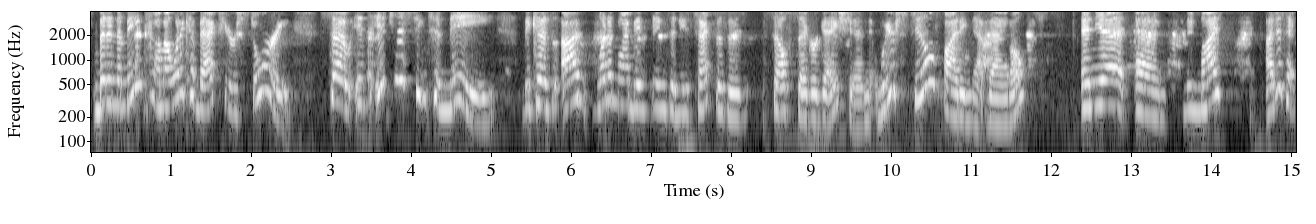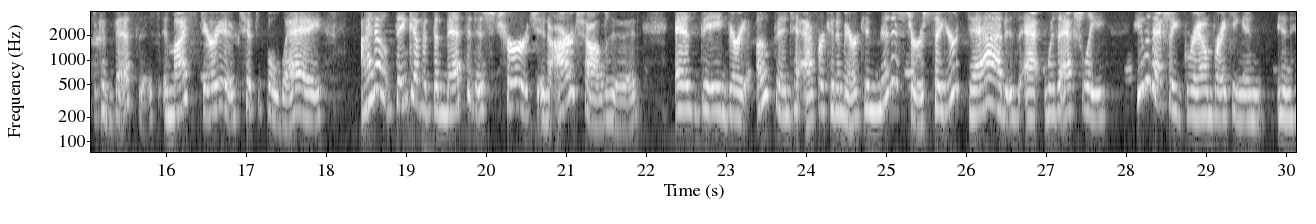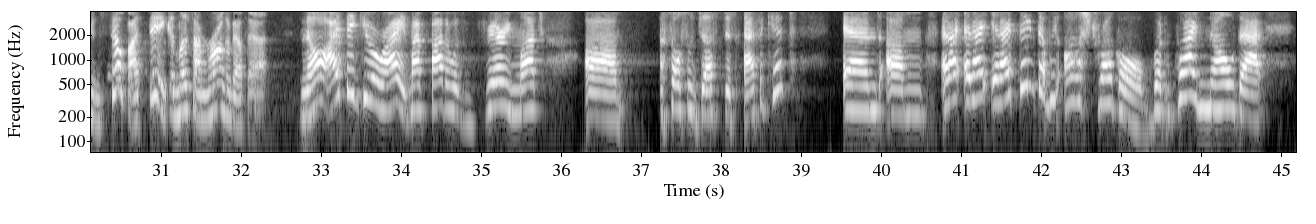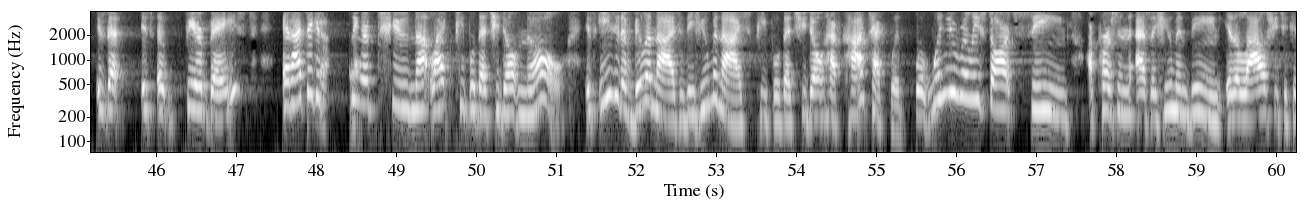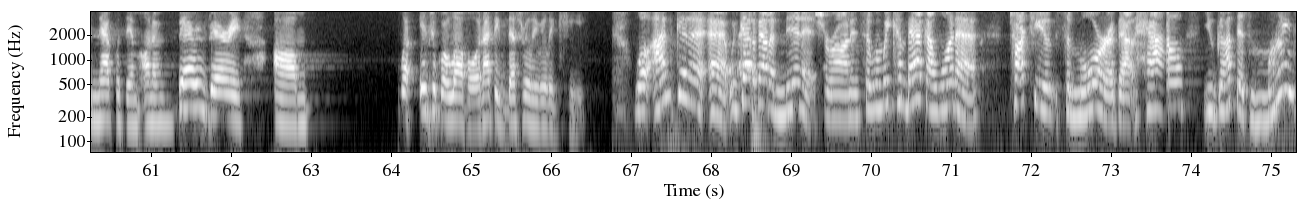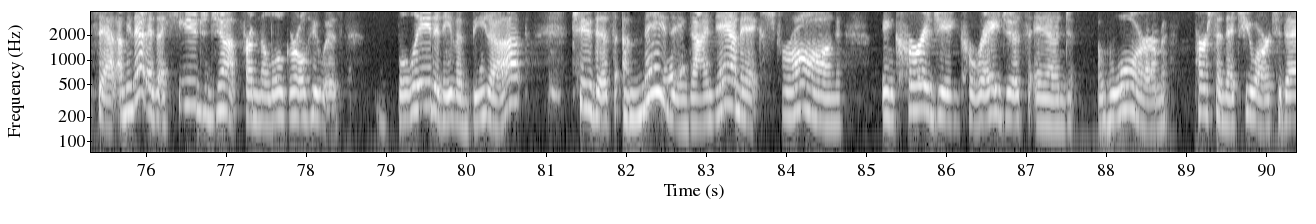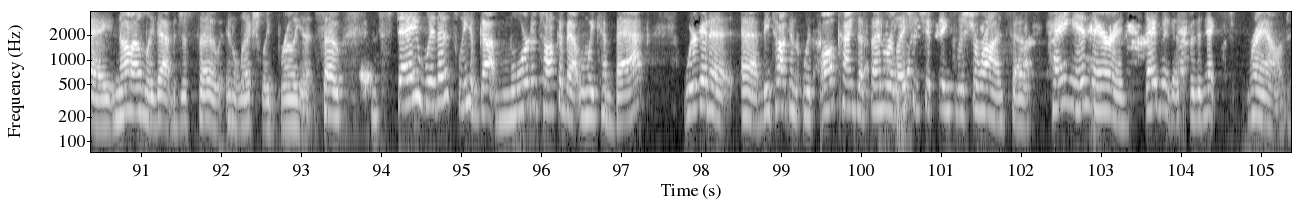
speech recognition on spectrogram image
but in the meantime, I want to come back to your story. So it's interesting to me because I'm one of my big things in East Texas is self segregation. We're still fighting that battle. And yet, um, mean, my, I just have to confess this, in my stereotypical way, I don't think of it, the Methodist Church in our childhood as being very open to African American ministers. So your dad is at, was actually he was actually groundbreaking in in himself, I think, unless I'm wrong about that. No, I think you're right. My father was very much um, a social justice advocate and um and I and I and I think that we all struggle. But what I know that is that it's a fear based, and I think it's yeah. clear to not like people that you don't know. It's easy to villainize and dehumanize people that you don't have contact with. But when you really start seeing a person as a human being, it allows you to connect with them on a very very um, well, integral level, and I think that's really really key. Well, I'm gonna. Uh, we've got about a minute, Sharron, and so when we come back, I want to talk to you some more about how you got this mindset. I mean, that is a huge jump from the little girl who was bullied and even beat up to this amazing, dynamic, strong, encouraging, courageous, and warm person that you are today. Not only that, but just so intellectually brilliant. So stay with us. We have got more to talk about when we come back. We're going to uh, be talking with all kinds of fun relationship things with Sharron. So hang in there and stay with us for the next round.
